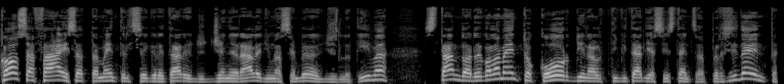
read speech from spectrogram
Cosa fa esattamente il segretario generale di un'assemblea legislativa? Stando al regolamento, coordina l'attività di assistenza al Presidente,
